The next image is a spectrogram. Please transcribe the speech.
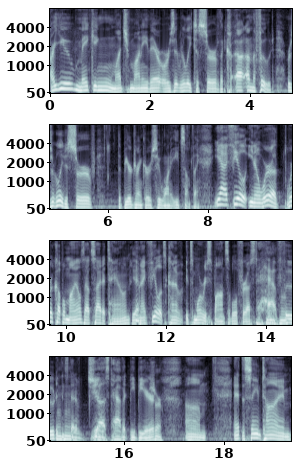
are you making much money there, or is it really to serve the uh, on the food, or is it really to serve the beer drinkers who want to eat something? Yeah, I feel you know we're a we're a couple miles outside of town, Yeah. and I feel it's kind of it's more responsible for us to have food instead of just have it be beer. Sure. Um, and at the same time,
